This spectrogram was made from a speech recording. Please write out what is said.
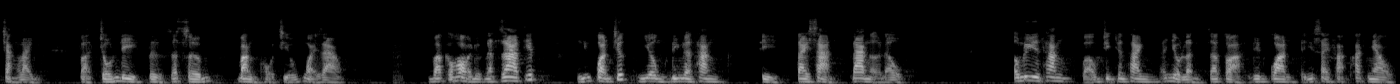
chẳng lành và trốn đi từ rất sớm bằng hộ chiếu ngoại giao. Và câu hỏi được đặt ra tiếp những quan chức như ông Đinh La Thăng thì tài sản đang ở đâu? Ông Đinh La Thăng và ông Trịnh Xuân Thanh đã nhiều lần ra tòa liên quan đến những sai phạm khác nhau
